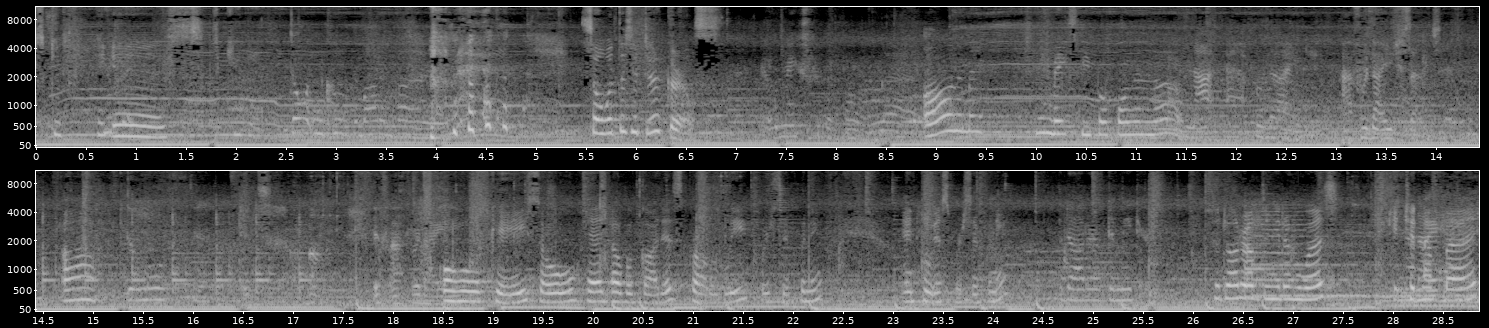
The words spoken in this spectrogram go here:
Oh, so cute is. Don't include the bottom part. So what does it do, girls? It makes people fall in love. Oh, he, make, he makes people fall in love. Not Aphrodite. Aphrodite sends it. Oh, Don't know if it's uh, if Aphrodite. okay. So head of a goddess, probably Persephone. And who is Persephone? The daughter of Demeter. The daughter of Demeter who was kidnapped by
